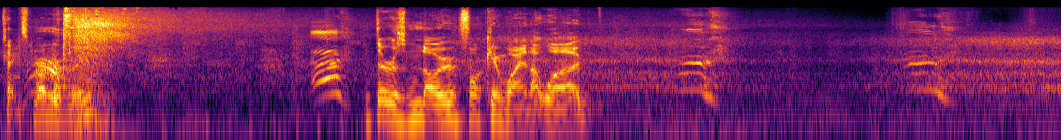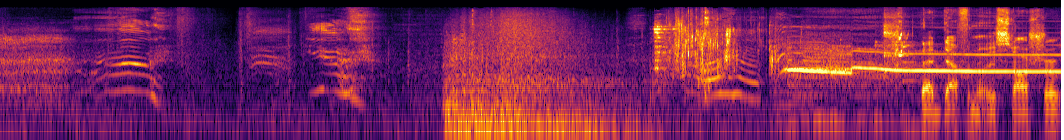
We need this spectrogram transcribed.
text mom with me. There is no fucking way that worked. Definitely starstruck.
